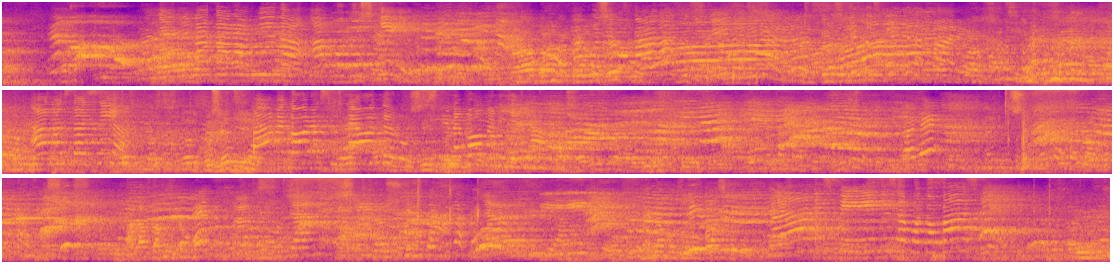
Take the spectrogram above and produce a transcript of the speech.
Κατερίνα Καραμίδα από το σκι. Από την ομάδα του σκι δεν πάρει. Το σκι το σκι δεν θα πάρει. Αναστασία. Πάμε τώρα στους νεότερους, στην επόμενη γενιά. Καλέ. Γιάννης Πυρίνης από το μπάσκετ.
